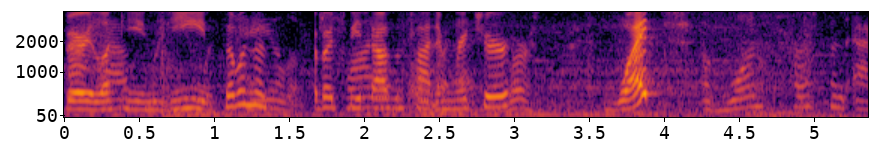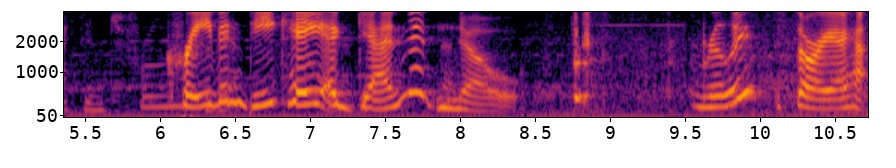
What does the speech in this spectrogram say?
Very lucky indeed. Someone that's about to be a thousand platinum over richer. What? Of one person acting true. Kraven DK again? No. Really? Sorry, I ha-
